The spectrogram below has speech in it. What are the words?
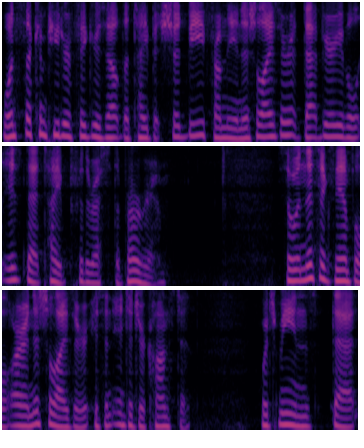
Once the computer figures out the type it should be from the initializer, that variable is that type for the rest of the program. So in this example, our initializer is an integer constant, which means that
